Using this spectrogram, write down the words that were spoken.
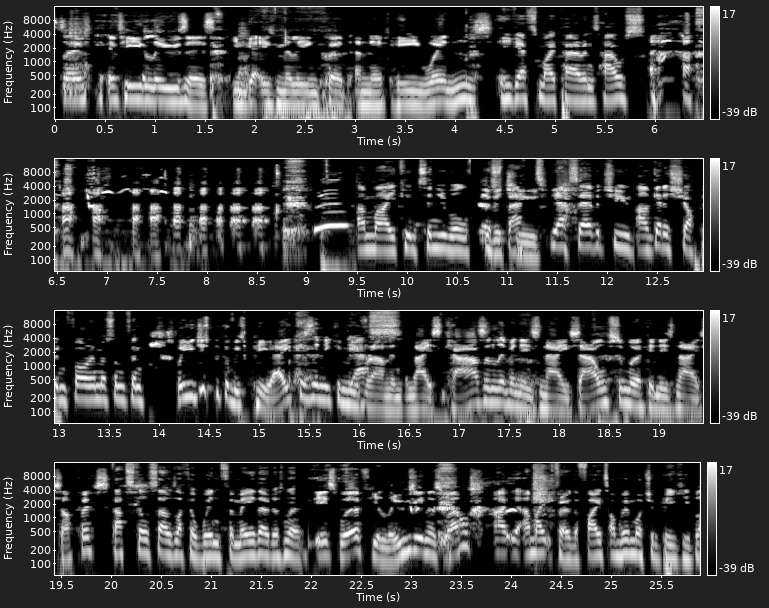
So if, if he loses, you get his million quid, and if he wins, He gets my parents' house and my continual respect. Servitude. Yeah, servitude. I'll get a shopping for him or something. well, you just become his PA because then he can move Yes. around in nice cars and live in his nice house and work in his nice office. That still sounds like a win for me, though, doesn't it? It's worth you losing as well. I, I might throw the fight. I've been watching Peaky Blinders.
